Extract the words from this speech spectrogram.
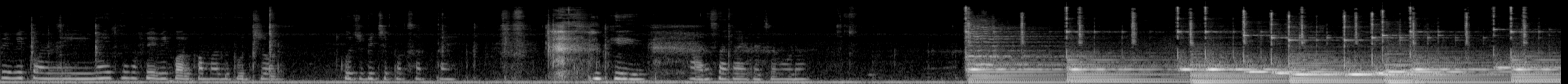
फेविकॉल नहीं. माहीत नहीं फेविकॉल का मजबूत जोड़? कुछ भी चिपक सकता है. ही आरसा काय त्याच्यामुळं? तर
